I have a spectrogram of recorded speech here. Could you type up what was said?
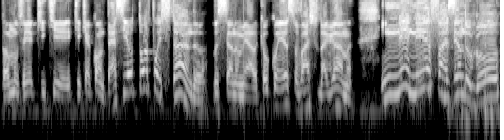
Vamos ver o que, que, que, que acontece. E eu tô apostando, Luciano Melo, que eu conheço o Vasco da Gama, em Nenê fazendo gol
